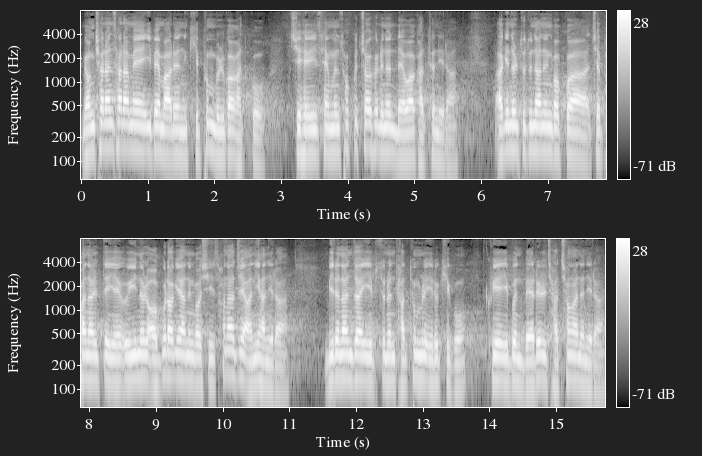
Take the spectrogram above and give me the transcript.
명철한 사람의 입의 말은 깊은 물과 같고 지혜의 샘은 솟구쳐 흐르는 내와 같으니라. 악인을 두둔하는 것과 재판할 때에 의인을 억울하게 하는 것이 선하지 아니하니라. 미련한 자의 입술은 다툼을 일으키고 그의 입은 매를 자청하느니라.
